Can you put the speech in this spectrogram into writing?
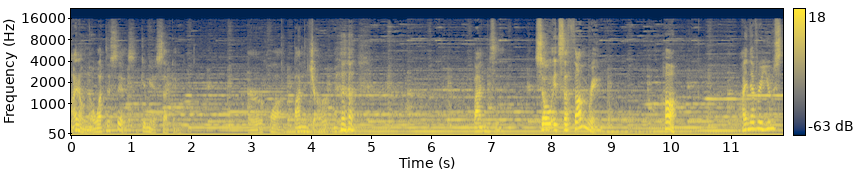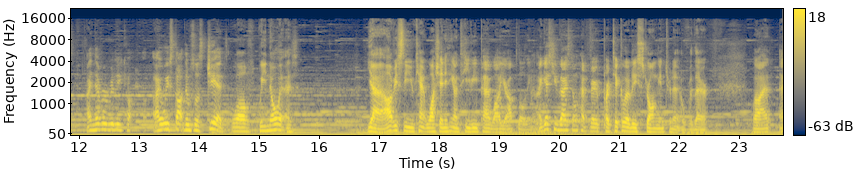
I don't know what this is. Give me a second. Banzi. So it's the thumb ring. Huh. I never used I never really I always thought this was jade. Well, we know it as yeah, obviously you can't watch anything on TV pad while you're uploading. I guess you guys don't have very particularly strong internet over there. Well, I,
